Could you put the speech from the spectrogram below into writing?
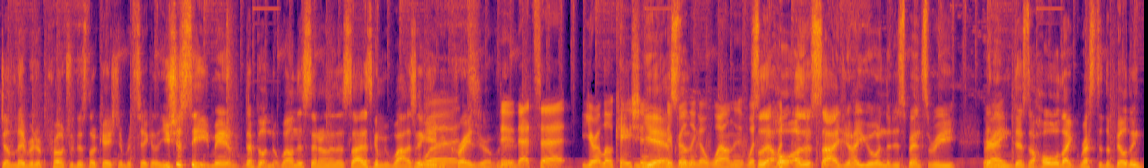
deliberate approach with this location in particular. You should see, man. They're building a wellness center on the other side. It's gonna be wild. It's gonna get even crazier over Dude, there. Dude, that's at your location. Yeah, they're so- building a wellness. What, so that what- whole other side, you know how you go in the dispensary, and then Right. there's the whole like rest of the building.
